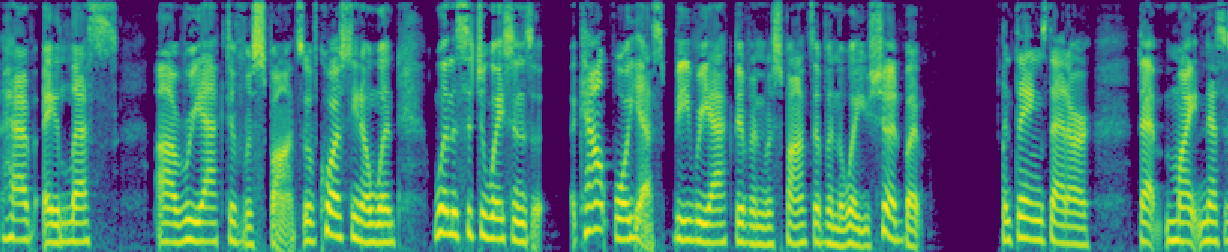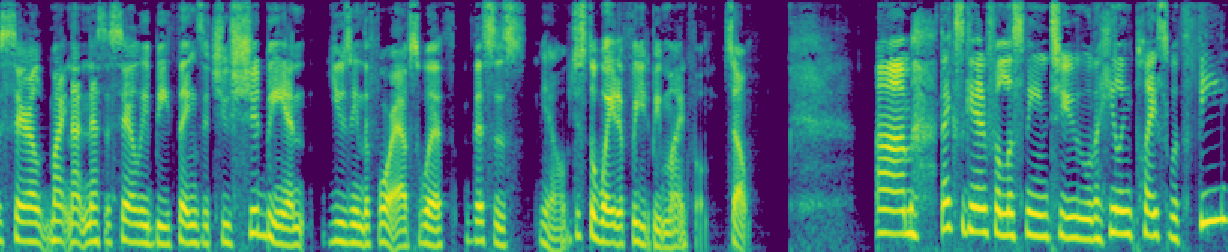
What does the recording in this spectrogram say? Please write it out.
have a less uh, reactive response. Of course, you know when when the situations account for, yes, be reactive and responsive in the way you should, but and things that are that might necessarily might not necessarily be things that you should be in using the four F's with. This is you know just a way to, for you to be mindful. So, um, thanks again for listening to the Healing Place with Fe.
